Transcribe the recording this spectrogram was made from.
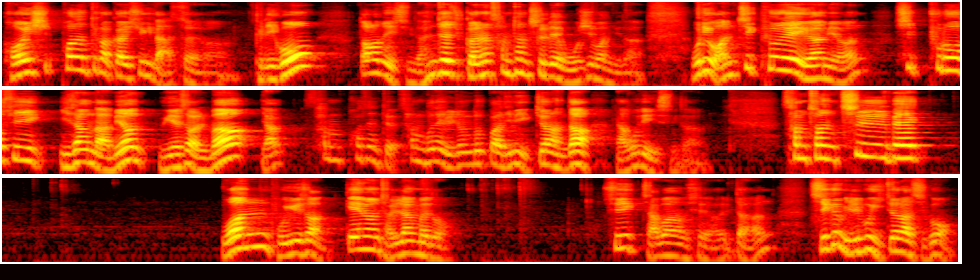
거의 10% 가까이 수익이 났어요. 그리고 떨어져 있습니다. 현재 주가는 3,750원입니다. 우리 원칙표에 의하면 10% 수익 이상 나면 위에서 얼마? 약 3%, 3분의 1 정도 빠지면 익전한다. 라고 되어 있습니다. 3,700원 보유선 깨면 전량 매도. 수익 잡아놓으세요. 일단 지금 일부 익절하시고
